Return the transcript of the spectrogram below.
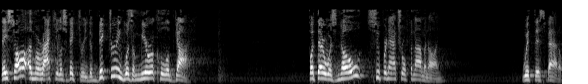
They saw a miraculous victory. The victory was a miracle of God. But there was no supernatural phenomenon with this battle,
